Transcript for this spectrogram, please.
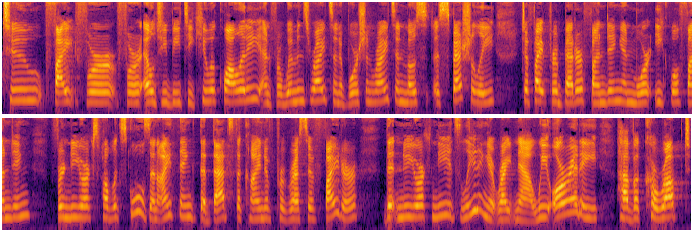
to fight for, for LGBTQ equality and for women's rights and abortion rights, and most especially to fight for better funding and more equal funding for New York's public schools. And I think that that's the kind of progressive fighter that New York needs leading it right now. We already have a corrupt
